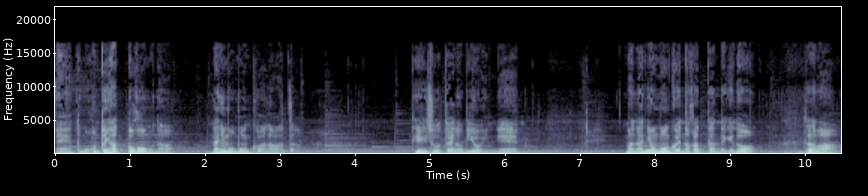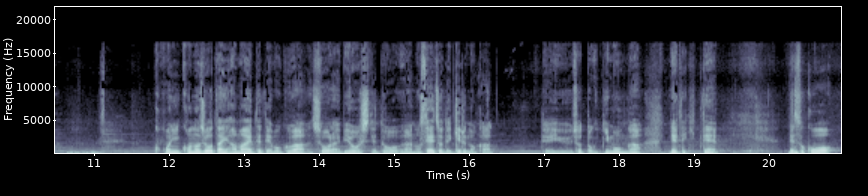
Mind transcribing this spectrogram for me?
えー、ともう本当にアットホームな何も文句はなかったっていう状態の美容院で、まあ、何も文句はなかったんだけどただまあここにこの状態に甘えてて僕は将来美容師でどうあの成長できるのかっていうちょっと疑問が出てきてでそこを、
